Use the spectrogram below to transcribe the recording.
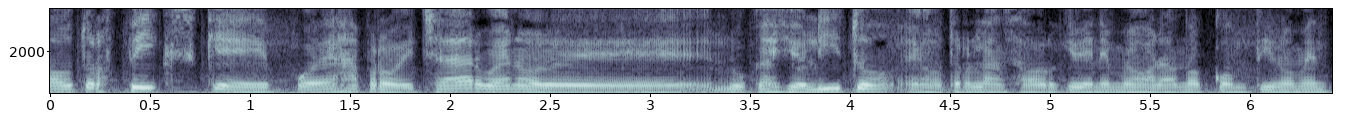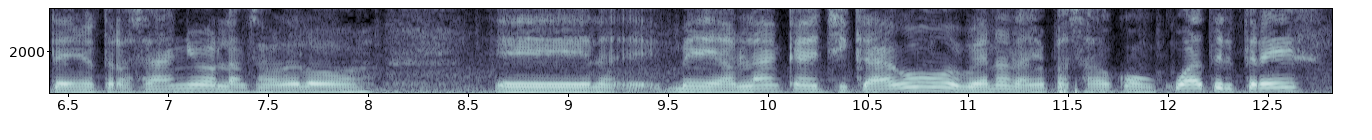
otros picks que puedes aprovechar, bueno, eh, Lucas Yolito es otro lanzador que viene mejorando continuamente año tras año, el lanzador de los eh, Media Blanca de Chicago, bueno, el año pasado con 4 y 3,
